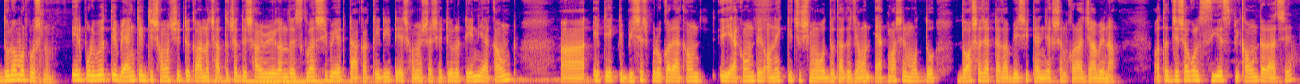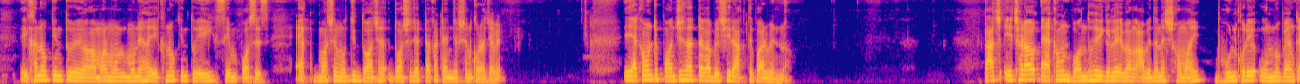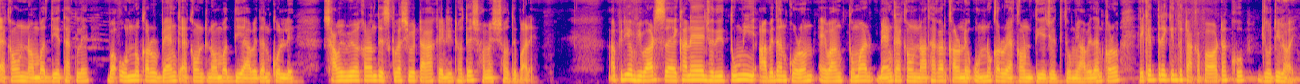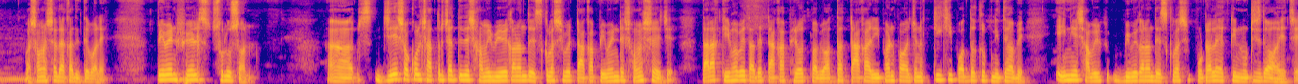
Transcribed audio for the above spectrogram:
দু নম্বর প্রশ্ন, এর পরিবর্তে ব্যাংকের যে সমস্যাটির কারণে ছাত্রছাত্রীর স্বামী বিবেকানন্দ স্কলারশিপের টাকা ক্রেডিটের সমস্যা, সেটি হলো টেনি অ্যাকাউন্ট। এটি একটি বিশেষ প্রকার অ্যাকাউন্ট, এই অ্যাকাউন্টের অনেক কিছু সীমাবদ্ধ থাকে। যেমন, এক মাসের মধ্যে দশ হাজার টাকা বেশি ট্রানজ্যাকশন করা যাবে না। অর্থাৎ যে সকল সিএসপি কাউন্টার আছে, এখানেও কিন্তু, আমার মন- হয় এখানেও কিন্তু এই সেম প্রসেস এক মাসের মধ্যে দশ দশ হাজার টাকা ট্রানজ্যাকশন করা যাবে। এই অ্যাকাউন্টে পঞ্চাশ হাজার টাকা বেশি রাখতে পারবেন না। তাছ এছাড়াও অ্যাকাউন্ট বন্ধ হয়ে গেলে এবং আবেদনের সময় ভুল করে অন্য ব্যাংক অ্যাকাউন্ট নম্বর দিয়ে থাকলে বা অন্য কারোর ব্যাংক অ্যাকাউন্ট নম্বর দিয়ে আবেদন করলে স্বামী বিবেকানন্দ স্কলারশিপের টাকা ক্রেডিট হতে সমস্যা হতে পারে। প্রিয় ভিভার্স এখানে যদি তুমি আবেদন করো এবং তোমার ব্যাংক অ্যাকাউন্ট না থাকার কারণে অন্য কারোর অ্যাকাউন্ট দিয়ে যদি তুমি আবেদন করো, এক্ষেত্রে কিন্তু টাকা পাওয়াটা খুব জটিল হয়। বা সমস্যা দেখা দিতে পারে। পেমেন্ট ফেল্ড সলিউশন যে সকল ছাত্রছাত্রীদের স্বামী বিবেকানন্দ স্কলারশিপের টাকা পেমেন্টের সমস্যা হয়েছে, তারা কীভাবে তাদের টাকা ফেরত পাবে? অর্থাৎ টাকা রিফান্ড পাওয়ার জন্য কী কী পদক্ষেপ নিতে হবে? এই নিয়ে স্বামী বিবেকানন্দ স্কলারশিপ পোর্টালে একটি নোটিশ দেওয়া হয়েছে।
